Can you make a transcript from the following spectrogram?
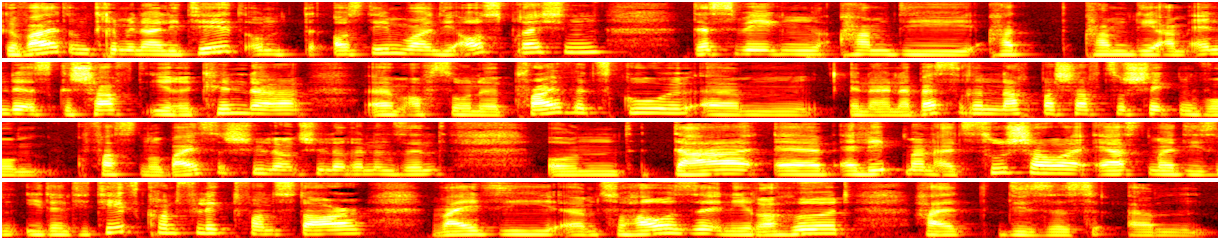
Gewalt und Kriminalität und aus dem wollen die ausbrechen. Deswegen haben die, hat, haben die am Ende es geschafft, ihre Kinder ähm, auf so eine Private School ähm, in einer besseren Nachbarschaft zu schicken, wo fast nur weiße Schüler und Schülerinnen sind. Und da äh, erlebt man als Zuschauer erstmal diesen Identitätskonflikt von Star, weil sie ähm, zu Hause in ihrer Hood halt dieses ähm,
